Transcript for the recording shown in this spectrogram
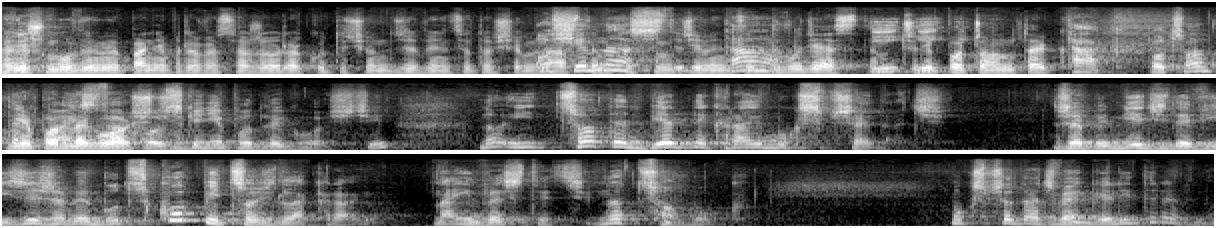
No już mówimy, panie profesorze, o roku 1918, 18, 1920, tak. Czyli i- początek Tak, początek niepodległości. polskiej niepodległości. No i co ten biedny kraj mógł sprzedać, żeby mieć dewizy, żeby móc kupić coś dla kraju na inwestycje? No co mógł? Mógł sprzedać węgiel i drewno.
